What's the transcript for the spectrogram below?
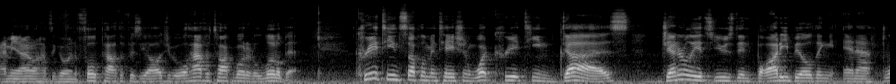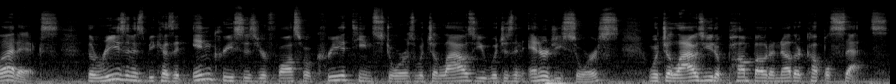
I mean, I don't have to go into full pathophysiology, but we'll have to talk about it a little bit. Creatine supplementation, what creatine does, generally it's used in bodybuilding and athletics. The reason is because it increases your phosphocreatine stores, which allows you, which is an energy source, which allows you to pump out another couple sets.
